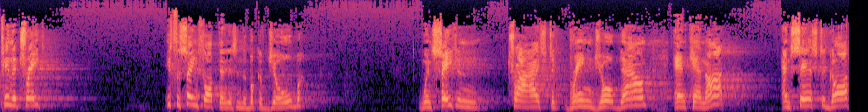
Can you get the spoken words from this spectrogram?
penetrate. It's the same thought that is in the book of Job. When Satan tries to bring Job down and cannot, and says to God,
